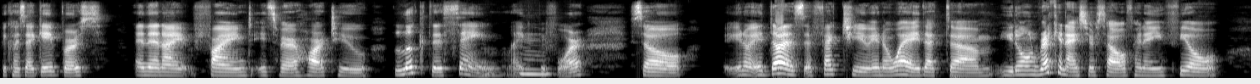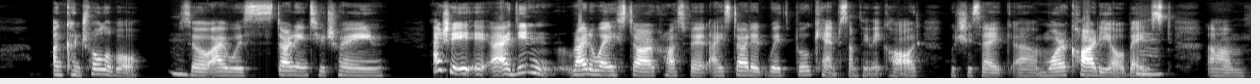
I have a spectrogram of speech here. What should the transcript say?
because I gave birth and then I find it's very hard to look the same like Mm. before. So, you know, it does affect you in a way that, um, you don't recognize yourself and then you feel uncontrollable. Mm. So I was starting to train. Actually, it, I didn't right away start CrossFit. I started with boot camp, something they called, which is like uh, more cardio based. Um,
